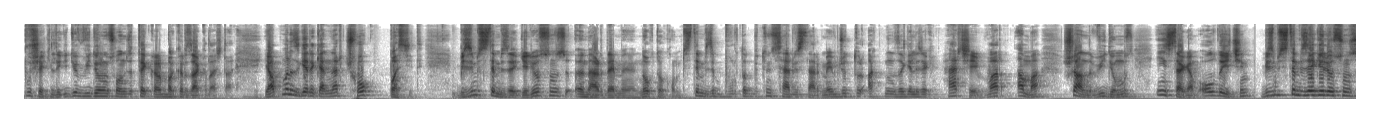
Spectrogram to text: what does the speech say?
bu şekilde gidiyor. Videonun sonunda tekrar bakarız arkadaşlar. Yapmanız gerekenler çok basit. Bizim sitemize geliyorsunuz ömerdemene.com sitemizi burada bütün servisler mevcuttur. Aklınıza gelecek her şey var ama şu anda videomuz Instagram olduğu için bizim sitemize geliyorsunuz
